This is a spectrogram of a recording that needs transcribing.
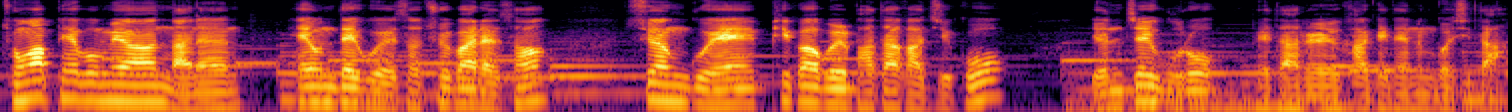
종합해보면 나는 해운대구에서 출발해서 수영구에 픽업을 받아가지고 연제구로 배달을 가게 되는 것이다.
